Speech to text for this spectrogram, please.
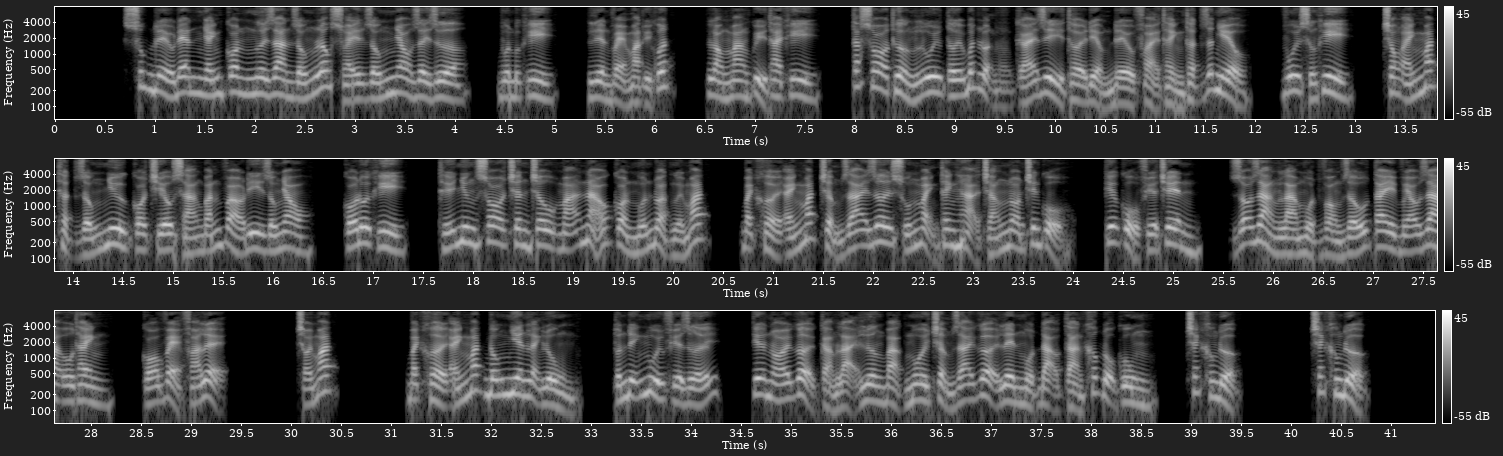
Xúc đều đen nhánh con ngươi gian giống lốc xoáy giống nhau dây dưa, buồn bực khi, liền vẻ mặt ủy khuất, lòng mang quỷ thai khi, tắc so thường lui tới bất luận cái gì thời điểm đều phải thành thật rất nhiều, vui sướng khi, trong ánh mắt thật giống như có chiếu sáng bắn vào đi giống nhau, có đôi khi, thế nhưng so chân châu mã não còn muốn đoạt người mắt, bạch khởi ánh mắt chậm rãi rơi xuống mạnh thanh hạ trắng non trên cổ, kia cổ phía trên, rõ ràng là một vòng dấu tay véo ra ô thanh, có vẻ phá lệ. Chói mắt. Bạch khởi ánh mắt đông nhiên lạnh lùng, tuấn đỉnh mũi phía dưới, kia nói gợi cảm lại lương bạc môi chậm rãi gợi lên một đạo tàn khốc độ cung, trách không được. Trách không được.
